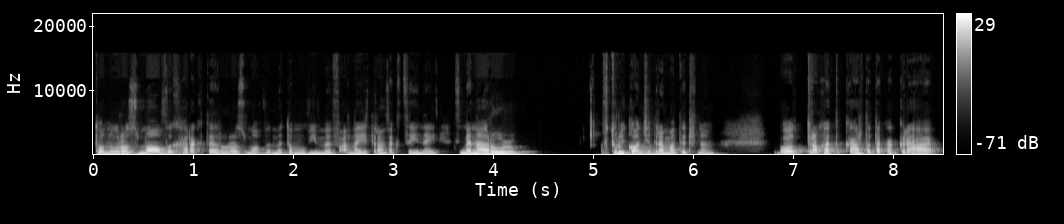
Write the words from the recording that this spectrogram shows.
tonu rozmowy, charakteru rozmowy. My to mówimy w analizie transakcyjnej, zmiana ról w trójkącie dramatycznym, bo trochę każda taka gra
